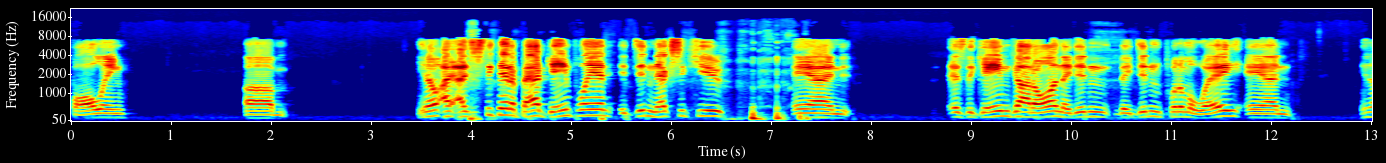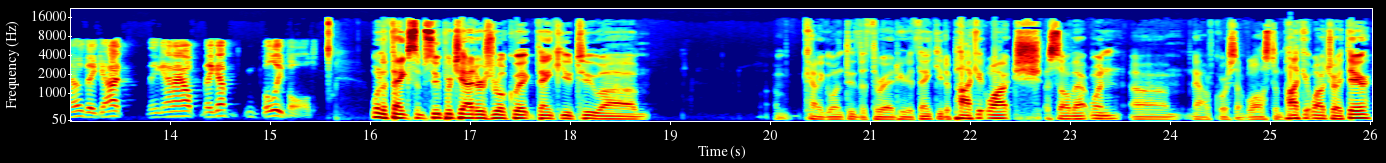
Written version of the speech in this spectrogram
falling. Um, you know, I, I just think they had a bad game plan. It didn't execute, and as the game got on, they didn't they didn't put them away, and you know they got they got out they got bully balled. Want to thank some super chatters real quick. Thank you to um, I'm kind of going through the thread here. Thank you to Pocket Watch. I saw that one. Um, now, of course, I've lost him. Pocket Watch right there.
